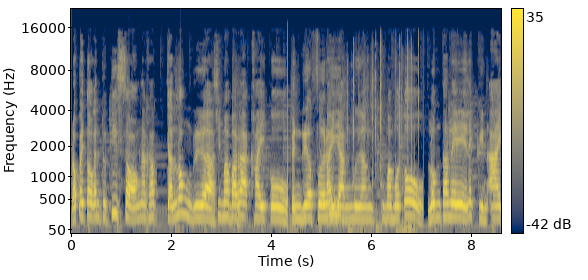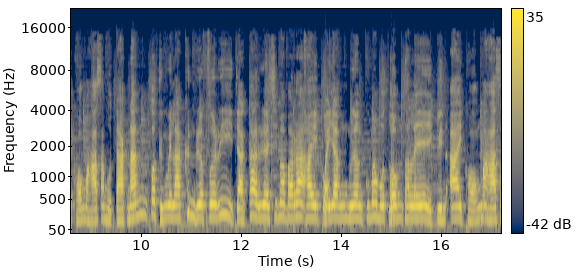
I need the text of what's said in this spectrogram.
เราไปต่อกันจุดที่ 2 นะครับ จะล่องเรือชิมาบาระไคโก เป็นเรือเฟอร์รี่ไปยังเมืองคุมาโมโตะลมทะเลและกลิ่นอายของมหาสมุทรจากนั้นก็ถึงเวลาขึ้นเรือเฟอร์รี่ จากท่าเรือชิมาบาระไคโกะไปยังเมืองคุมาโมโตะลมทะเล กลิ่นอายของมหาส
